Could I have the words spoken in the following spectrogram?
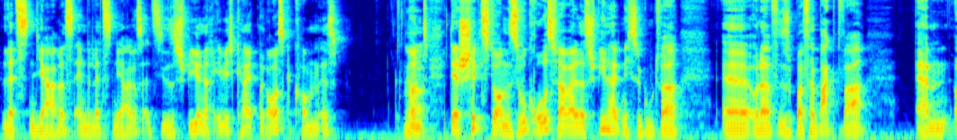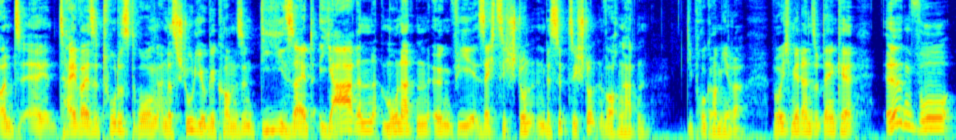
letzten Jahres, Ende letzten Jahres, als dieses Spiel nach Ewigkeiten rausgekommen ist. Ja. Und der Shitstorm so groß war, weil das Spiel halt nicht so gut war äh, oder super verbuggt war. Ähm, und äh, teilweise Todesdrohungen an das Studio gekommen sind, die seit Jahren, Monaten irgendwie 60 Stunden bis 70 Stunden Wochen hatten, die Programmierer. Wo ich mir dann so denke, irgendwo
